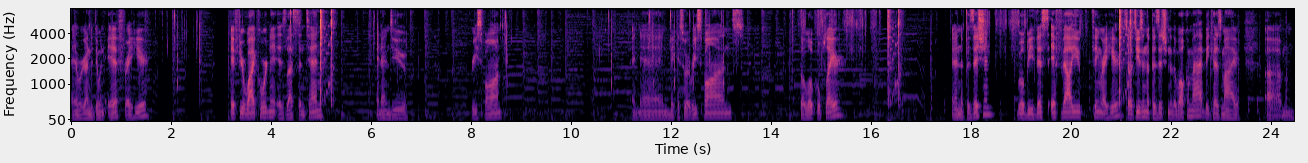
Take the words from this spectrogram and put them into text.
And we're going to do an if right here. if your y coordinate is less than 10, and then do respawn, and then make it so it respawns the local player, and the position will be this if value thing right here. So it's using the position of the welcome mat because my um,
